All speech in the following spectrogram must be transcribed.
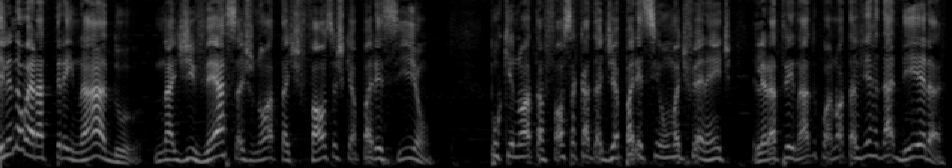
ele não era treinado nas diversas notas falsas que apareciam. Porque nota falsa, cada dia aparecia uma diferente. Ele era treinado com a nota verdadeira.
